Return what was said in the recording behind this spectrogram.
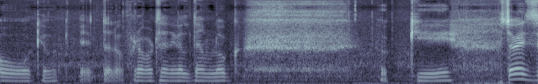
ओके ओके चलो फटाफट से निकलते हैं हम लोग। ओके सो गाइस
